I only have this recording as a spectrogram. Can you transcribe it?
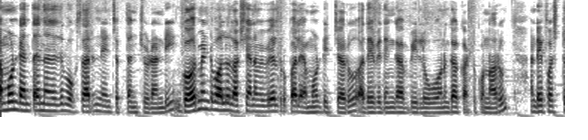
అమౌంట్ ఎంత అయింది అనేది ఒకసారి నేను చెప్తాను చూడండి. గవర్నమెంట్ వాళ్ళు లక్ష ఎనభై వేల రూపాయలు అమౌంట్ ఇచ్చారు. అదేవిధంగా వీళ్ళు ఓన్గా కట్టుకున్నారు. అంటే ఫస్ట్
